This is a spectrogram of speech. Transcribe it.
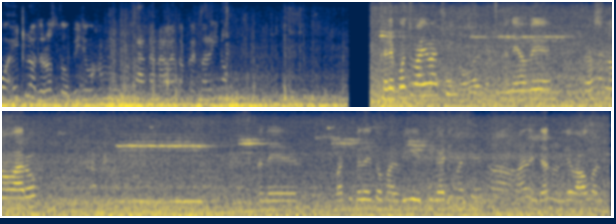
આવો એટલો જ રસ્તો. બીજો હમ સાધન આવે તો કઈ કરી ન ઘરે પહોંચવા આવ્યા છે અને હવે રસનો વારો. અને બાકી બધા તો મારે વીઆઈપી ગાડીમાં છે. મારે જાનું લેવા આવવાનું.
